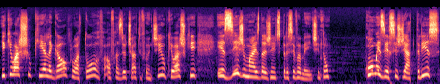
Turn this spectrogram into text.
E que eu acho que é legal para o ator ao fazer o teatro infantil, porque eu acho que exige mais da gente expressivamente. Então, como exercício de atriz,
